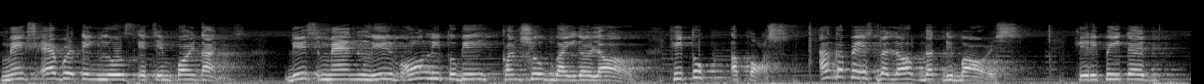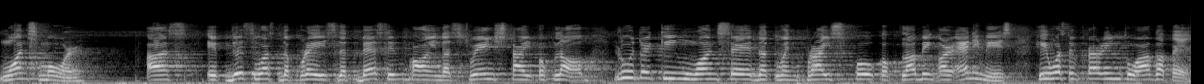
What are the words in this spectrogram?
makes everything lose its importance. These men live only to be consumed by their love. He took a pause. Agape is the love that devours. He repeated once more, as if this was the praise that best defined that strange type of love, Luther King once said that when Christ spoke of loving our enemies, he was referring to agape,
